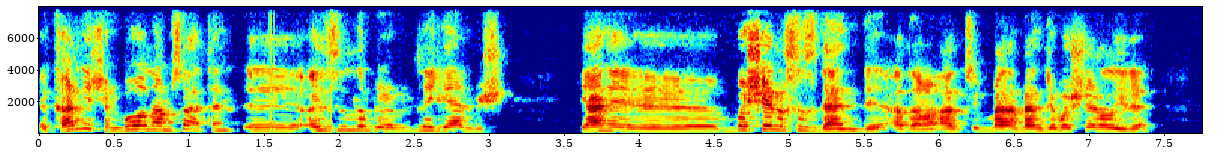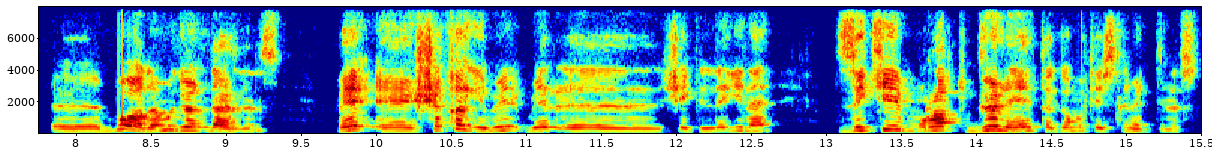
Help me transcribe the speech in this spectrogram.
E kardeşim bu adam zaten e, Aziz Yıldırım gelmiş. Yani e, başarısız dendi adama. Ben, bence başarılıydı. E, bu adamı gönderdiniz. Ve e, şaka gibi bir e, şekilde yine Zeki Murat Göle'ye takımı teslim ettiniz.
